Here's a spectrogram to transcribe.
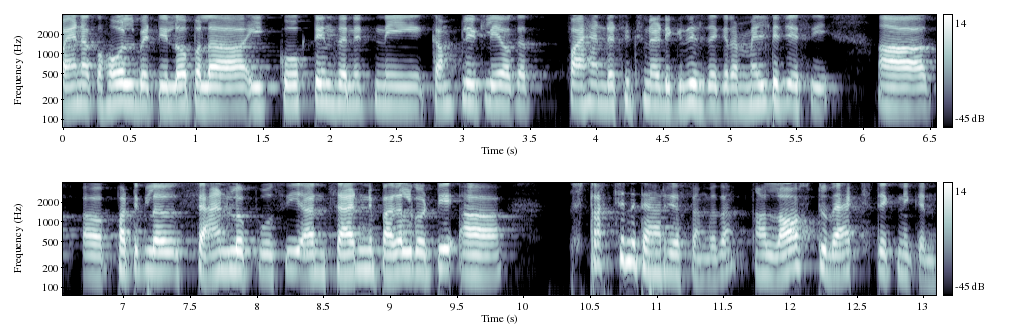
పైన ఒక హోల్ పెట్టి లోపల ఈ కోక్టిన్స్ అన్నిటిని కంప్లీట్లీ ఒక five hundred six hundred degrees దగ్గర మెల్ట్ చేసి పర్టికులర్ శాండ్లో పోసి అండ్ శాండ్ని పగలగొట్టి ఆ స్ట్రక్చర్ని తయారు చేస్తాం కదా ఆ లాస్ట్ వ్యాక్స్ టెక్నిక్ అని.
